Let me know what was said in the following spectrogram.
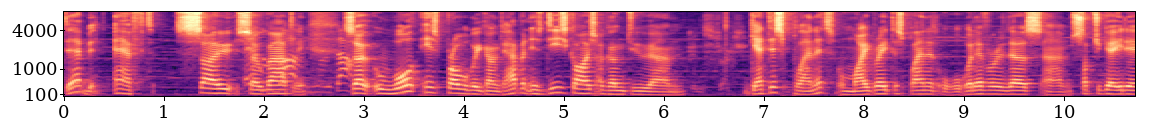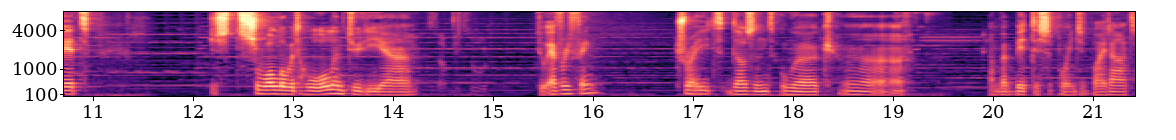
they've been effed so, so badly. So what is probably going to happen is these guys are going to um, get this planet, or migrate this planet, or whatever it does, um, subjugate it, just swallow it whole into the, uh, to everything. Trade doesn't work. Uh, I'm a bit disappointed by that.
